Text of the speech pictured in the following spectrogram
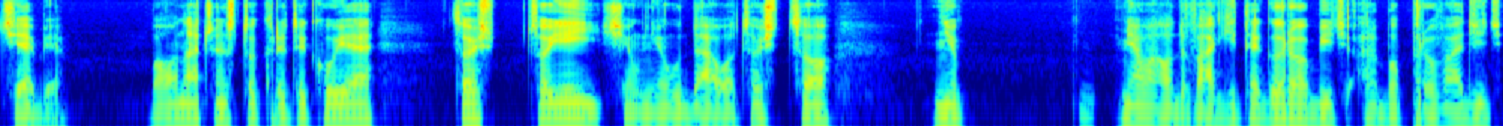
ciebie. Bo ona często krytykuje coś, co jej się nie udało, coś, co nie miała odwagi tego robić, albo prowadzić,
